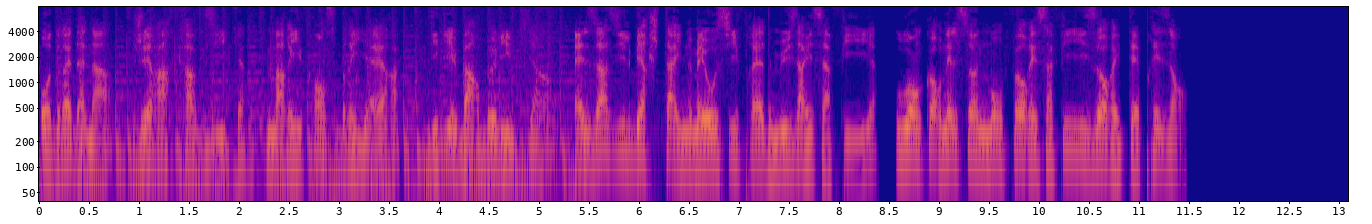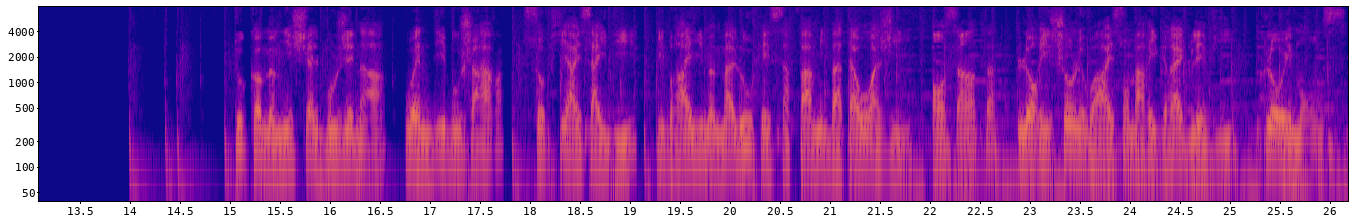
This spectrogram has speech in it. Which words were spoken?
Audrey Dana, Gérard Kravzik, Marie-France Brière, Didier Barbelivien, Elsa Zilberstein mais aussi Fred Musa et sa fille, ou encore Nelson Montfort et sa fille Isor étaient présents. tout comme Michel Bougena, Wendy Bouchard, Sophia Essaidi, Ibrahim Malouf et sa femme Ibata Ouaji, enceinte, Laurie Cholewa et son mari Greg Lévy, Chloé Mons,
